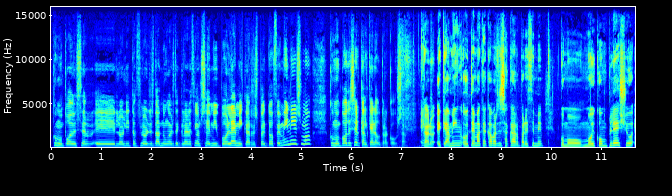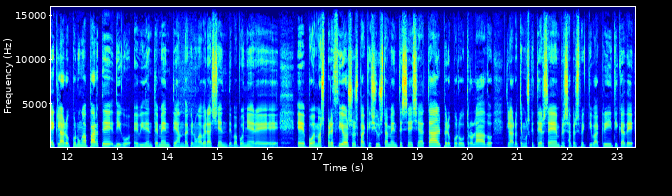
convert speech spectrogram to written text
como pode ser eh, Lolita Flores dando unhas declaracións semipolémicas respecto ao feminismo, como pode ser calquera outra cousa. Claro, é que a min o tema que acabas de sacar pareceme como moi complexo e claro, por unha parte, digo, evidentemente anda que non haberá xente para poñer eh, eh, poemas preciosos para que xustamente sexa tal, pero por outro lado, claro, temos que ter sempre esa perspectiva crítica de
